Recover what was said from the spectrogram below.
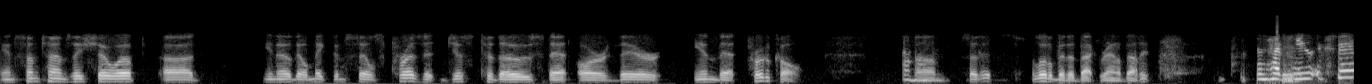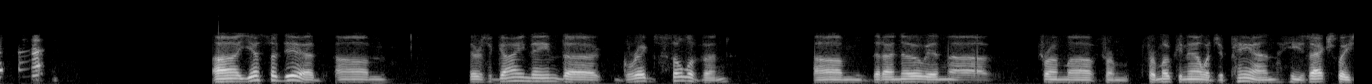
and sometimes they show up. Uh, you know, they'll make themselves present just to those that are there in that protocol. uh-huh. Um, so that's a little bit of background about it. and have you experienced that? Uh, yes, I did. Um, there's a guy named uh, Greg Sullivan um, that I know in uh, from uh, from from Okinawa, Japan. He's actually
